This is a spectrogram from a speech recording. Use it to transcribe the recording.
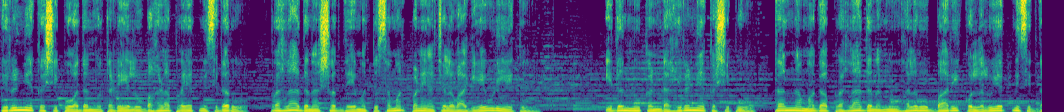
ಹಿರಣ್ಯಕಶಿಪು ಅದನ್ನು ತಡೆಯಲು ಬಹಳ ಪ್ರಯತ್ನಿಸಿದರೂ ಪ್ರಹ್ಲಾದನ ಶ್ರದ್ಧೆ ಮತ್ತು ಸಮರ್ಪಣೆ ಅಚಲವಾಗಿಯೇ ಉಳಿಯಿತು. ಇದನ್ನು ಕಂಡ ಹಿರಣ್ಯಕಶಿಪು ತನ್ನ ಮಗ ಪ್ರಹ್ಲಾದನನ್ನು ಹಲವು ಬಾರಿ ಕೊಲ್ಲಲು ಯತ್ನಿಸಿದ್ದ.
